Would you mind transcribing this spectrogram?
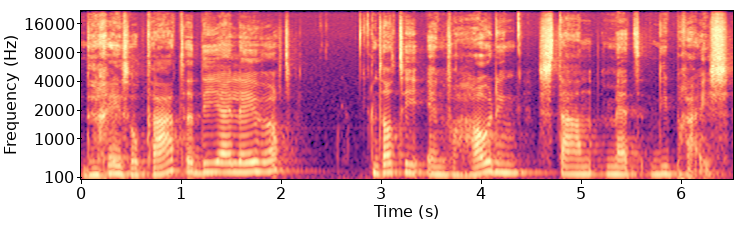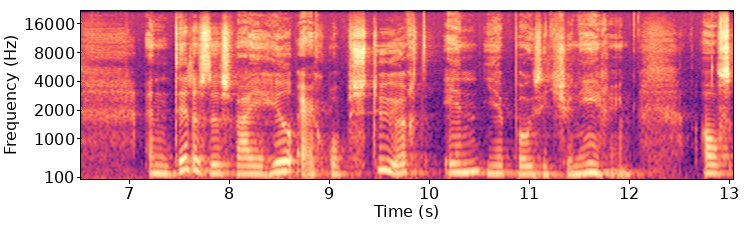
de resultaten die jij levert, dat die in verhouding staan met die prijs. En dit is dus waar je heel erg op stuurt in je positionering. Als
